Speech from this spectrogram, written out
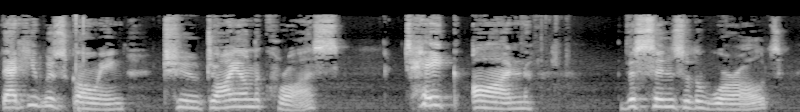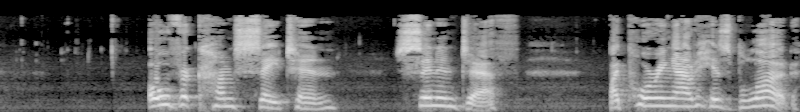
that he was going to die on the cross, take on the sins of the world, overcome Satan, sin and death by pouring out his blood,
